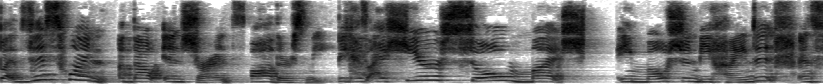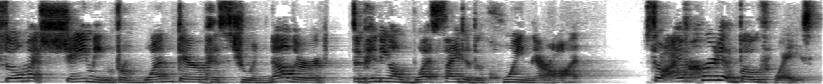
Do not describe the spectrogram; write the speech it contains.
But this one about insurance bothers me because I hear so much emotion behind it and so much shaming from one therapist to another, depending on what side of the coin they're on. So I've heard it both ways.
